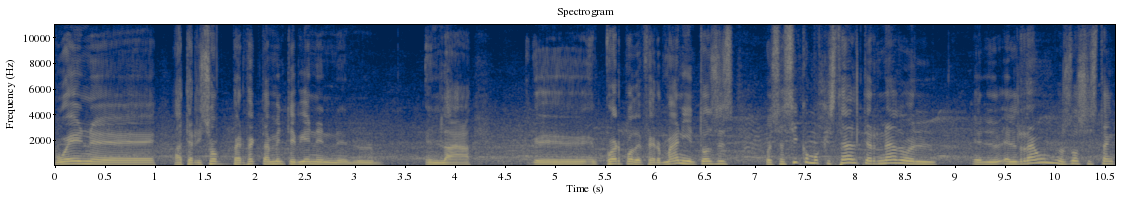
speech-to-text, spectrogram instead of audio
buen. eh, aterrizó perfectamente bien en el en la, eh, el cuerpo de Fermán. Y entonces, pues así como que está alternado el, el- el round. Los dos se están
